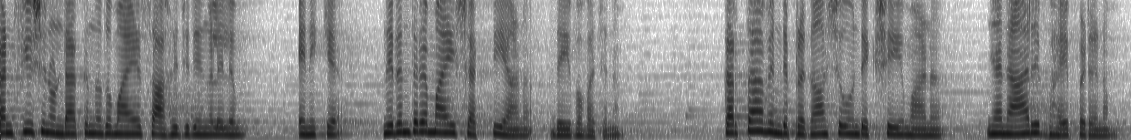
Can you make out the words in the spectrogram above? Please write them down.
കൺഫ്യൂഷൻ ഉണ്ടാക്കുന്നതുമായ സാഹചര്യങ്ങളിലും എനിക്ക് നിരന്തരമായ ശക്തിയാണ് ദൈവവചനം. കർത്താവിന്റെ പ്രകാശവും രക്ഷയുമാണ് ഞാൻ ആരെ ഭയപ്പെടണം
